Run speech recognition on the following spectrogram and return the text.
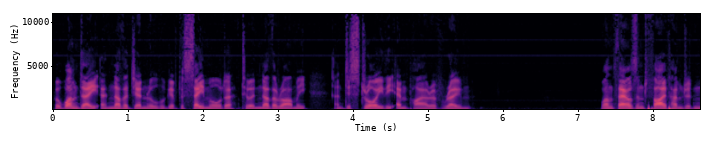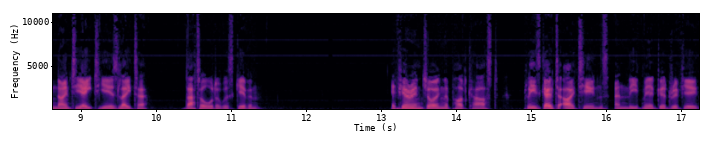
but one day another general will give the same order to another army and destroy the empire of Rome. 1598 years later, that order was given. If you're enjoying the podcast, please go to iTunes and leave me a good review.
